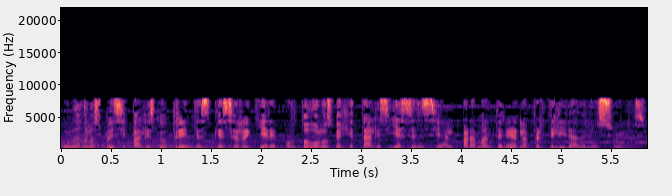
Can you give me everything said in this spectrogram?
uno de los principales nutrientes que se requiere por todos los vegetales y esencial para mantener la fertilidad de los suelos.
